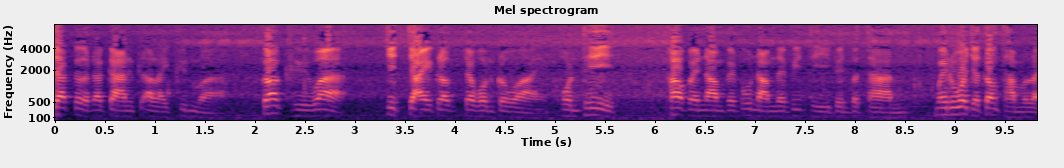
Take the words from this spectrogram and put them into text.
จะเกิดอาการอะไรขึ้นมา ก็คือว่าจิตใจจะวนกระวาย คนที่เข้าไปนำเป็นผู้นำในพิธีเป็นประธาน ไม่รู้ว่าจะต้องทำอะไร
